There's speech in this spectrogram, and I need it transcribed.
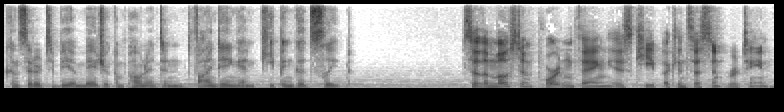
considered to be a major component in finding and keeping good sleep. So, the most important thing is keep a consistent routine.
